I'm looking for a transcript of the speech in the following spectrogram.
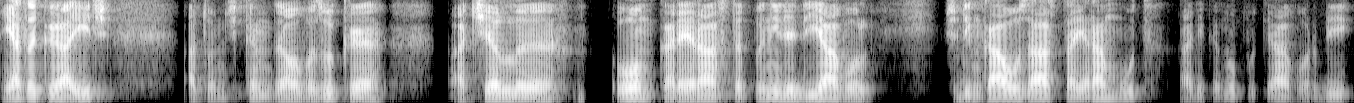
Iată că aici, atunci când au văzut că acel uh, om care era stăpânit de diavol și din cauza asta era mut, adică nu putea vorbi,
